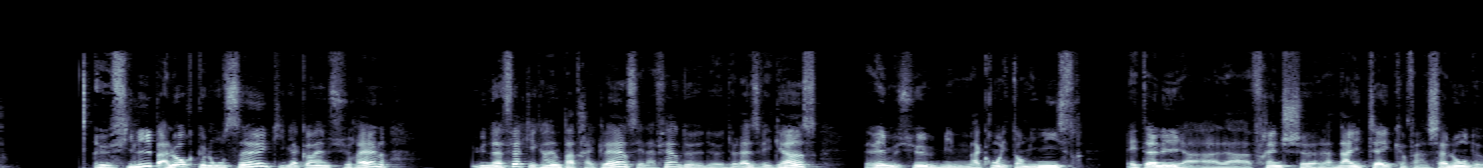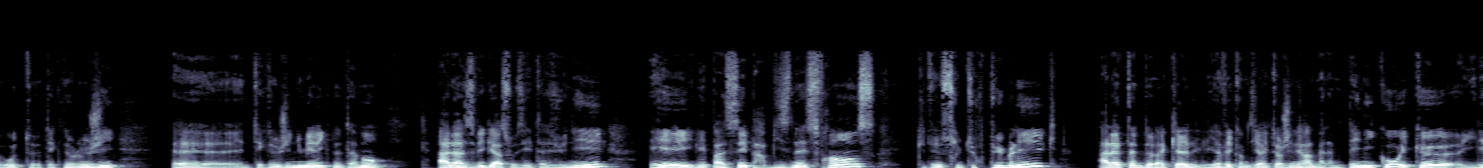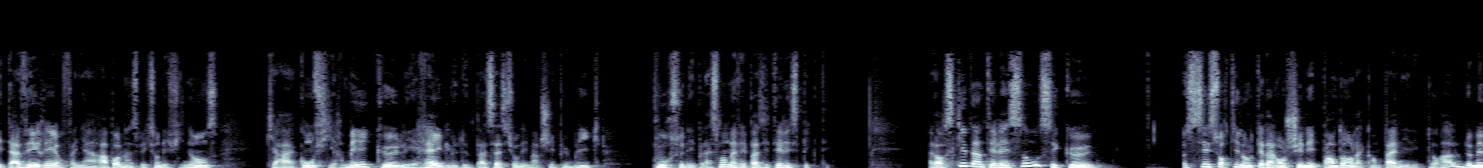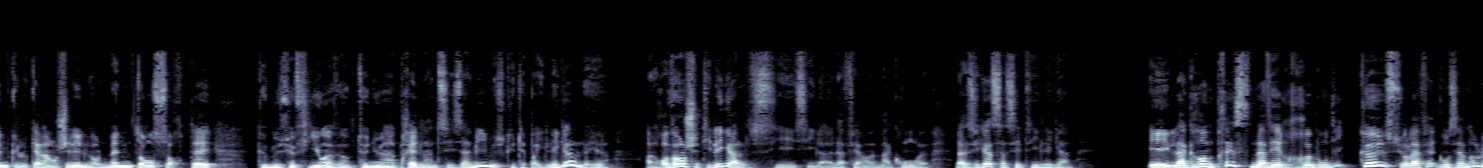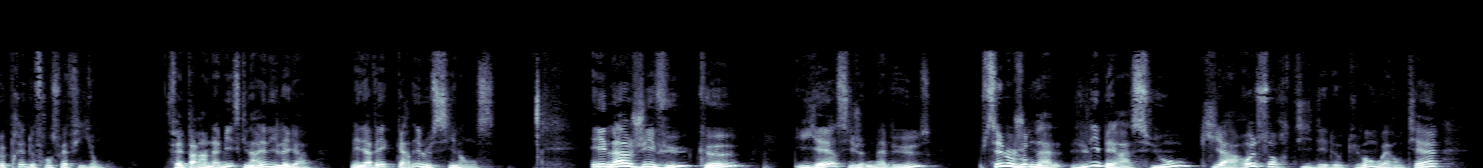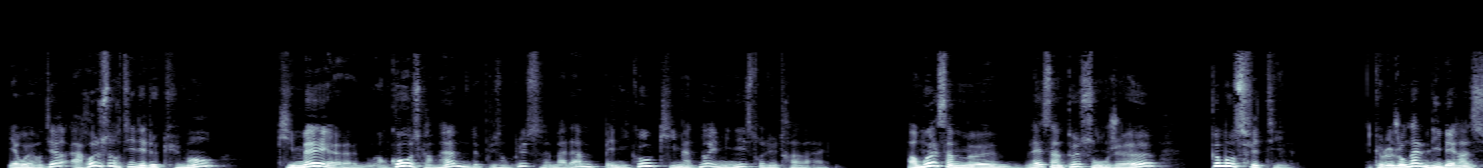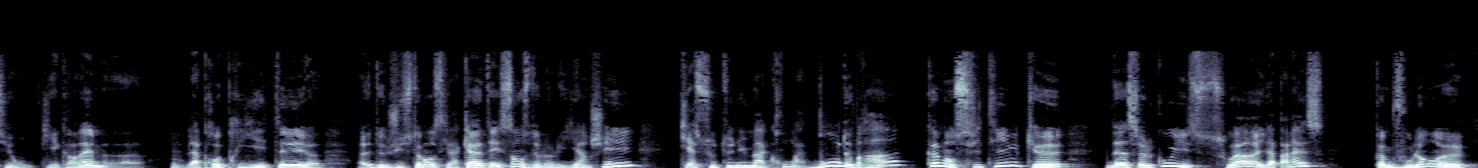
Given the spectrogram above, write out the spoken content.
euh, Philippe, alors que l'on sait qu'il y a quand même sur elle une affaire qui est quand même pas très claire, c'est l'affaire de, Las Vegas. Vous savez, Monsieur Macron étant ministre, est allé à la French la Night Tech, enfin un salon de haute technologie, euh, technologie numérique notamment, à Las Vegas aux États-Unis, et il est passé par Business France, qui est une structure publique, à la tête de laquelle il y avait comme directeur général Madame Pénicaud, et que il est avéré, enfin il y a un rapport de l'inspection des finances qui a confirmé que les règles de passation des marchés publics pour ce déplacement n'avaient pas été respectées. Alors ce qui est intéressant, c'est que c'est sorti dans le canard enchaîné pendant la campagne électorale, de même que le canard enchaîné dans le même temps sortait que M. Fillon avait obtenu un prêt de l'un de ses amis, mais ce qui n'était pas illégal d'ailleurs. En revanche, c'est illégal. Si, l'affaire Macron, euh, Vegas, ça c'était illégal. Et la grande presse n'avait rebondi que sur l'affaire concernant le prêt de François Fillon fait par un ami, ce qui n'a rien d'illégal. Mais il avait gardé le silence. Et là, j'ai vu que, hier, si je ne m'abuse, c'est le journal Libération qui a ressorti des documents, ou avant-hier, hier ou avant-hier, a ressorti des documents qui met euh, en cause quand même de plus en plus Madame Pénicaud, qui maintenant est ministre du Travail. Alors moi, ça me laisse un peu songeur. Comment se fait-il que le journal Libération, qui est quand même euh, la propriété euh, de justement ce qui est la quintessence de l'oligarchie, qui a soutenu Macron à bout de bras, comment se fait-il que d'un seul coup il soit, il apparaisse comme voulant euh,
